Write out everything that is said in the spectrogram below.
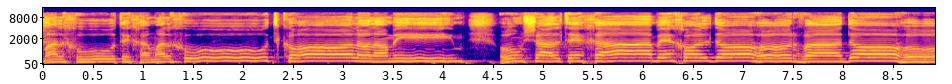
מלכותך מלכות כל עולמים, ומשלתך בכל דור ודור.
